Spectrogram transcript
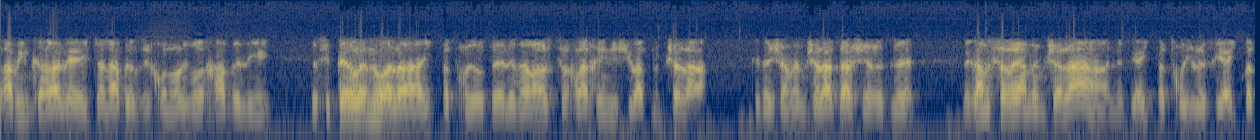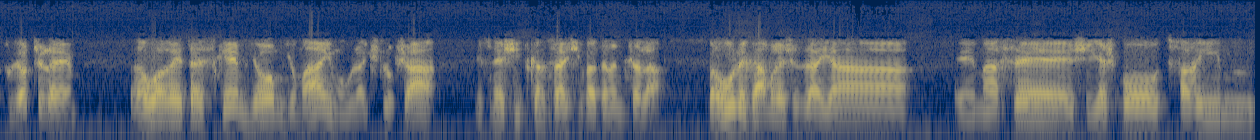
רבין קרא לאיתן הבר, זיכרונו לברכה, ולי, וסיפר לנו על ההתפתחויות האלה, ואמר שצריך להכין ישיבת ממשלה כדי שהממשלה תאשר את זה, וגם שרי הממשלה, לפי, ההתפתחו, לפי ההתבטאויות שלהם, ראו הרי את ההסכם יום, יומיים או אולי שלושה לפני שהתכנסה ישיבת הממשלה. ברור לגמרי שזה היה אה, מעשה שיש בו תפרים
